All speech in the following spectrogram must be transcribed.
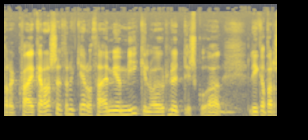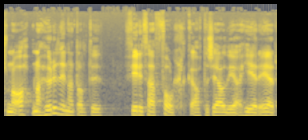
bara hvað er græsveiturinn að gera og það er mjög mikilvægur hluti, sko að mm. líka bara svona opna hurðina aldrei fyrir það fólk átt að segja á því að hér er,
